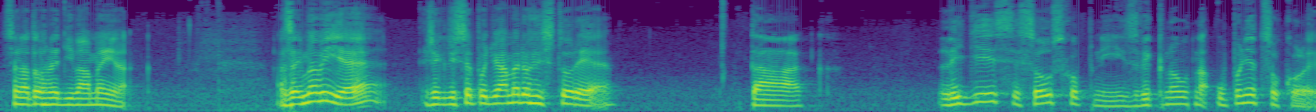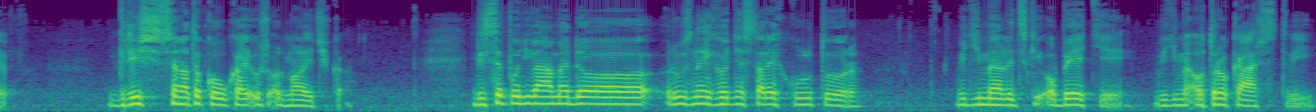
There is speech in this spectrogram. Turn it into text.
se na to hned díváme jinak. A zajímavý je, že když se podíváme do historie, tak lidi si jsou schopní zvyknout na úplně cokoliv, když se na to koukají už od malička. Když se podíváme do různých hodně starých kultur, vidíme lidské oběti, vidíme otrokářství,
